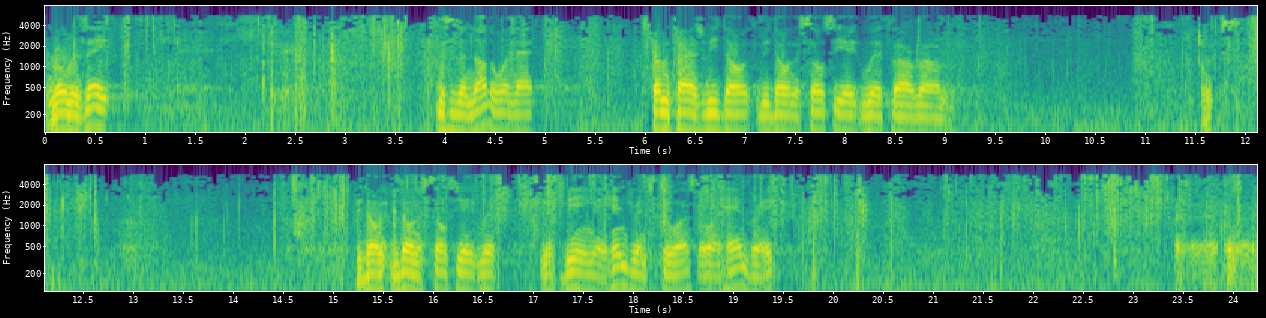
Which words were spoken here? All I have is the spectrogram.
Romans 8. This is another one that sometimes we don't we don't associate with our um, oops we don't, we don't associate with, with being a hindrance to us or a handbrake. Uh, come on.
